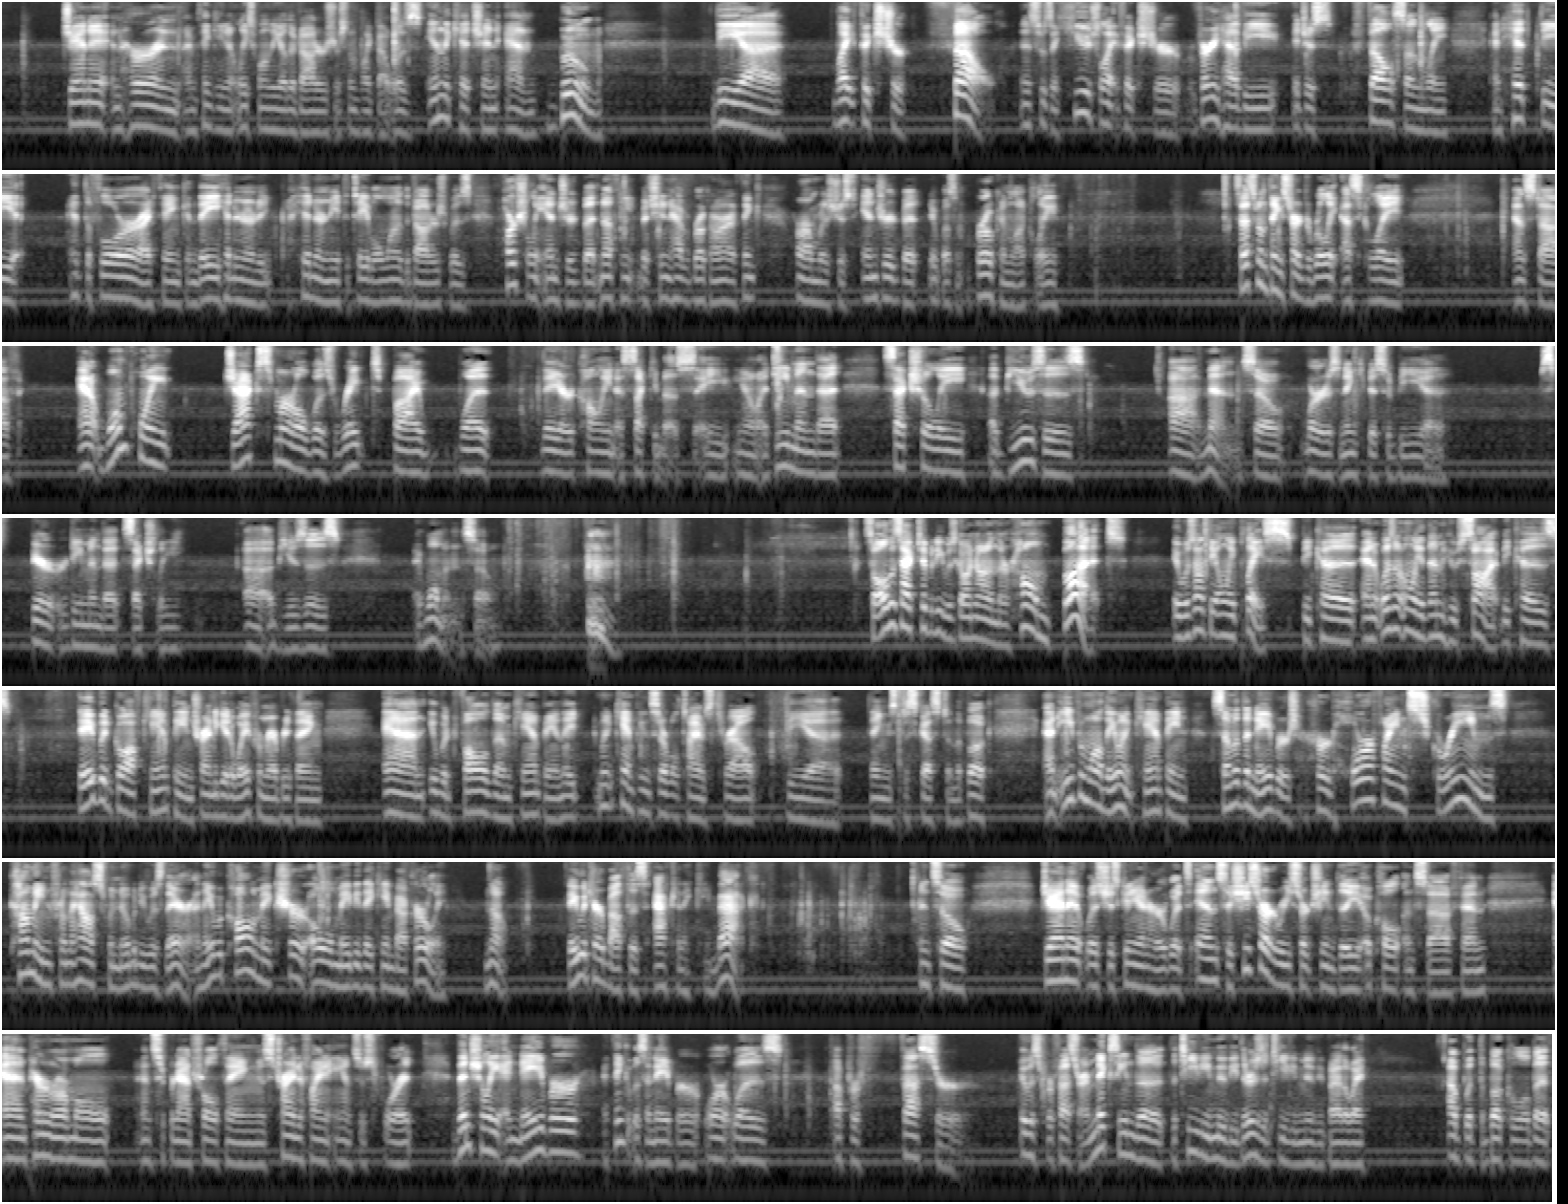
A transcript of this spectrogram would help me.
Janet and her and I'm thinking at least one of the other daughters or something like that was in the kitchen and boom, the uh, light fixture fell. And this was a huge light fixture, very heavy. It just fell suddenly and hit the hit the floor, I think, and they hit underneath, hit underneath the table. One of the daughters was partially injured, but nothing. But she didn't have a broken arm. I think her arm was just injured, but it wasn't broken, luckily. So that's when things started to really escalate and stuff. And at one point, Jack Smurl was raped by what they are calling a succubus, a you know a demon that sexually abuses uh, men. So whereas an incubus would be a spirit or demon that sexually uh, abuses a woman. So. So all this activity was going on in their home, but it was not the only place because and it wasn't only them who saw it because they would go off camping trying to get away from everything and it would follow them camping. They went camping several times throughout the uh, things discussed in the book. And even while they went camping, some of the neighbors heard horrifying screams coming from the house when nobody was there. And they would call to make sure, oh, maybe they came back early. No. They would hear about this after they came back. And so Janet was just getting on her wits end, so she started researching the occult and stuff and and paranormal and supernatural things, trying to find answers for it. Eventually a neighbor, I think it was a neighbor, or it was a professor. It was a professor. I'm mixing the, the TV movie. There's a TV movie, by the way, up with the book a little bit.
